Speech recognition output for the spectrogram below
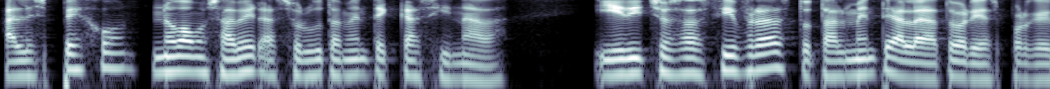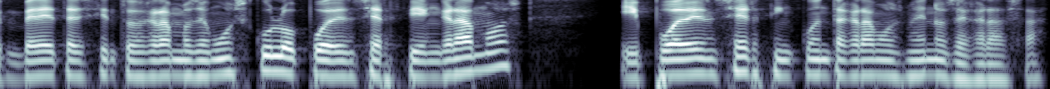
al espejo no vamos a ver absolutamente casi nada. Y he dicho esas cifras totalmente aleatorias, porque en vez de 300 gramos de músculo pueden ser 100 gramos y pueden ser 50 gramos menos de grasa.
